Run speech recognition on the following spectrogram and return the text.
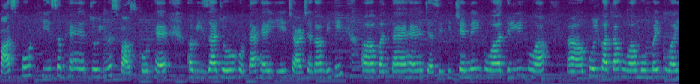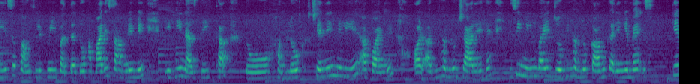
पासपोर्ट ये सब है, जो यूएस पासपोर्ट है वीज़ा जो होता है, ये चार जगह में ही बनता है। जैसे कि चेन्नई हुआ, दिल्ली हुआ कोलकाता हुआ, मुंबई हुआ, ये सब काउंसलेट में ही बनता है। तो हमारे सामने में यही नज़दीक था। तो हम लोग चेन्नई में लिए अपॉइंटमेंट और अभी हम लोग जा रहे हैं। इसी मीन जो भी हम लोग काम करेंगे, मैं इस के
